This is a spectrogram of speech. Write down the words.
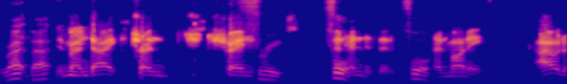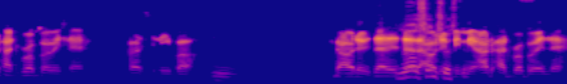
right back Van Dijk, Trent, Trent, three, four, and Henderson, four. and Mane. I would have had Robbo in there personally, but Mm. that would have that, No, that, it's would have been interesting. me. I would have had Robbo in there.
